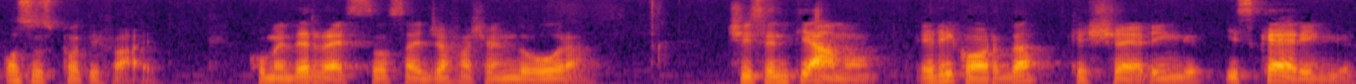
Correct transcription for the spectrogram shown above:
o su Spotify, come del resto stai già facendo ora. Ci sentiamo e ricorda che sharing is caring.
